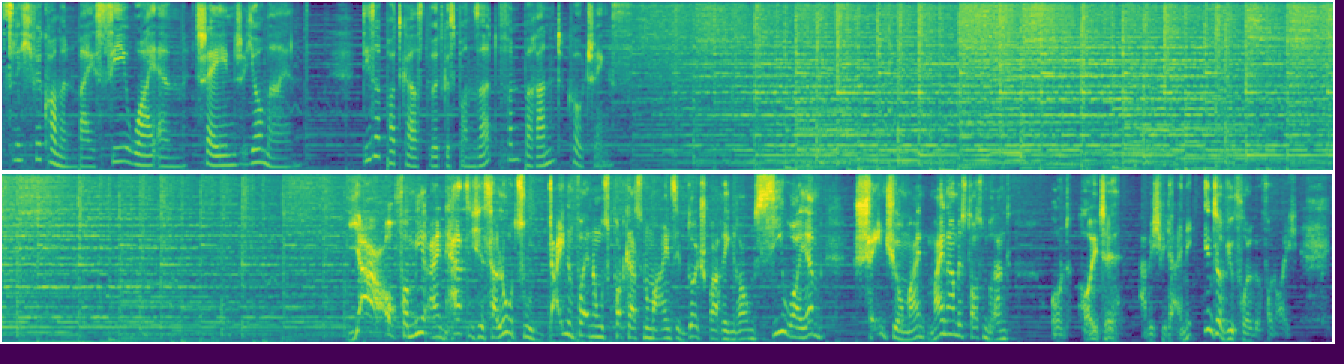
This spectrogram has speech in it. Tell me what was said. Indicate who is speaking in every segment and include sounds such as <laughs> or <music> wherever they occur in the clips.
Speaker 1: Herzlich willkommen bei CYM Change Your Mind. Dieser Podcast wird gesponsert von Brand Coachings.
Speaker 2: Ja, auch von mir ein herzliches Hallo zu deinem Veränderungspodcast Nummer 1 im deutschsprachigen Raum CYM Change Your Mind. Mein Name ist Thorsten Brandt und heute habe ich wieder eine Interviewfolge von euch.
